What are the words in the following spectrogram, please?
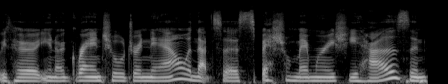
with her, you know, grandchildren now. And that's a special memory she has and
